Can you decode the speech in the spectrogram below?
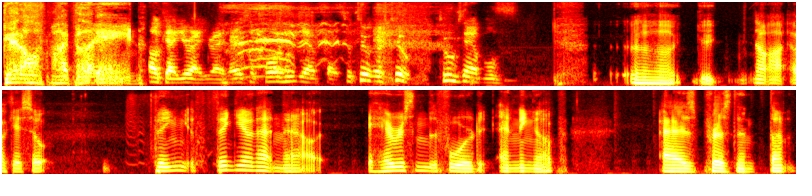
Get off my plane. Okay, you're right. You're right. There's the four. Yeah, okay. So two. There's two. Two examples. Uh, no. I, okay, so thing thinking of that now, Harrison Ford ending up as President Thun-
